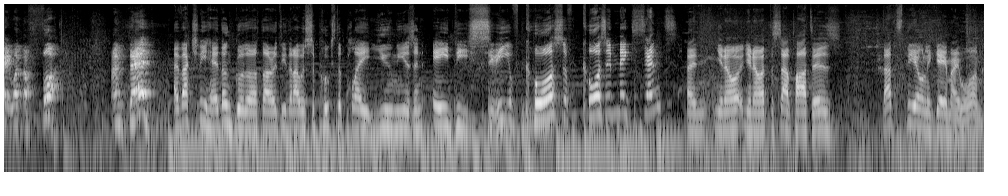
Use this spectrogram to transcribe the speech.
Wait, what the fuck? I'm dead! I've actually heard on good authority that I was supposed to play Yuumi as an ADC. Of course, of course it makes sense. And you know, you know what the sad part is? That's the only game I won.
